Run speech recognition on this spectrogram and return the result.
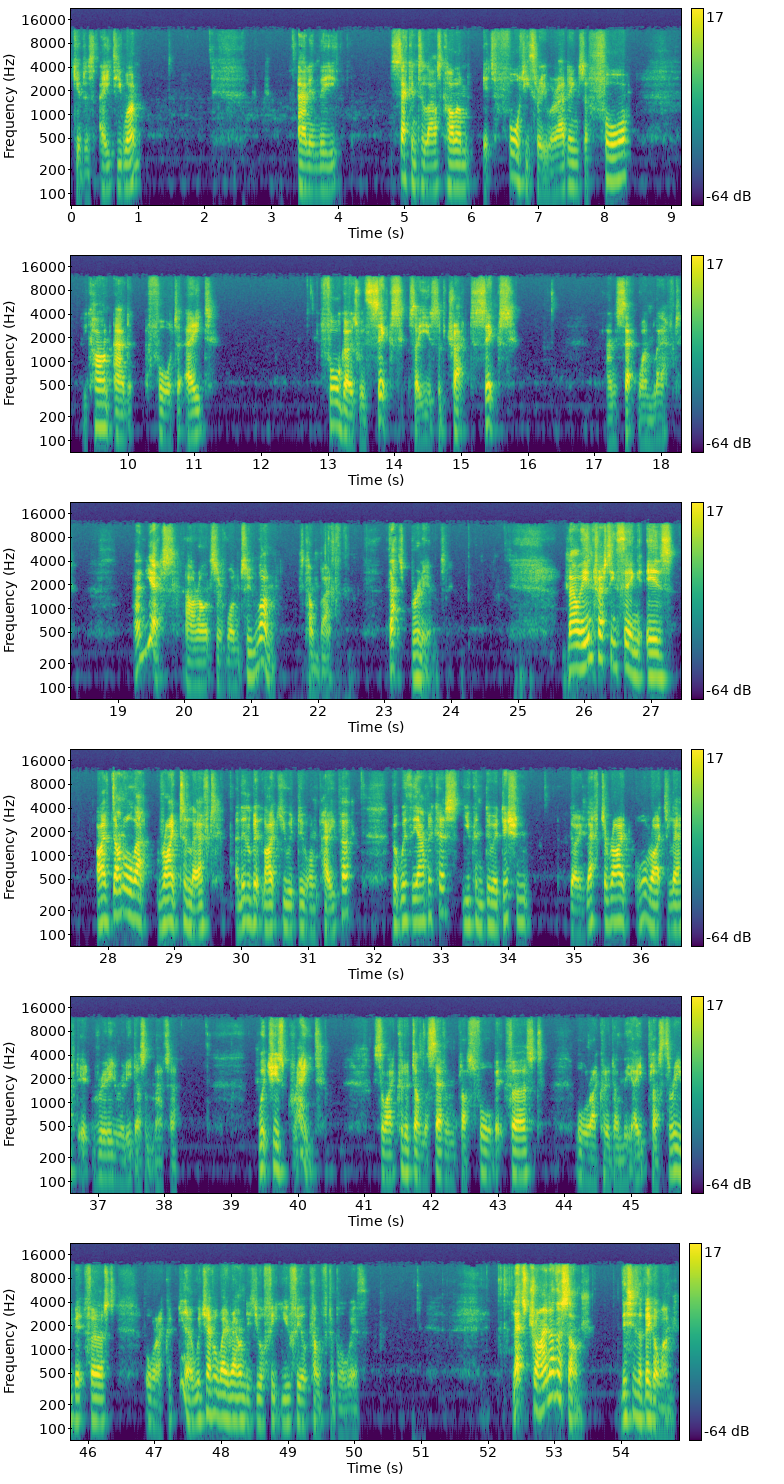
Gives us 81. And in the second to last column, it's 43 we're adding. So four, you can't add four to eight. Four goes with six, so you subtract six and set one left. And yes, our answer of one, two, one has come back. That's brilliant. Now, the interesting thing is I've done all that right to left, a little bit like you would do on paper, but with the abacus, you can do addition going left to right or right to left. It really, really doesn't matter, which is great. So I could have done the 7 plus 4 bit first, or I could have done the 8 plus 3 bit first, or I could, you know, whichever way round is your feet you feel comfortable with. Let's try another sum. This is a bigger one.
